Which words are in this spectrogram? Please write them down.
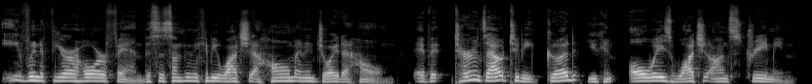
Even if you're a horror fan, this is something that can be watched at home and enjoyed at home. If it turns out to be good, you can always watch it on streaming.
